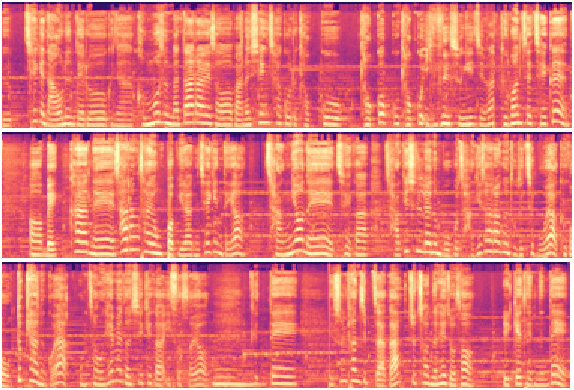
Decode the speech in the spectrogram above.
그 책에 나오는 대로 그냥 겉모습만 따라해서 많은 시행착오를 겪고 겪었고 겪고 있는 중이지만 두 번째 책은 어, 메칸의 사랑사용법이라는 책인데요. 작년에 제가 자기 신뢰는 뭐고 자기 사랑은 도대체 뭐야? 그거 어떻게 하는 거야? 엄청 헤매던 시기가 있었어요. 음, 그때 순 편집자가 추천을 해줘서 읽게 됐는데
